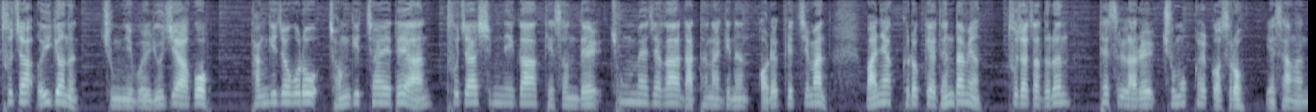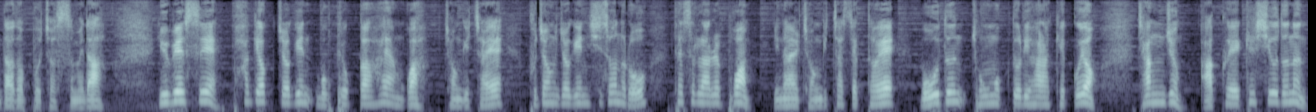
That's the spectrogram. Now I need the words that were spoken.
투자 의견은 중립을 유지하고 단기적으로 전기차에 대한 투자 심리가 개선될 촉매제가 나타나기는 어렵겠지만 만약 그렇게 된다면 투자자들은 테슬라를 주목할 것으로 예상한다 덧붙였습니다. UBS의 파격적인 목표가 하향과 전기차의 부정적인 시선으로 테슬라를 포함 이날 전기차 sek터의 모든 종목들이 하락했고요. 장중 아크의 캐시우드는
